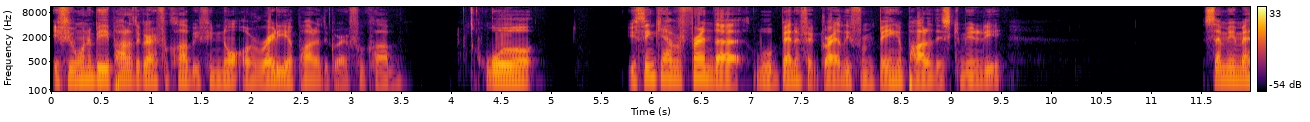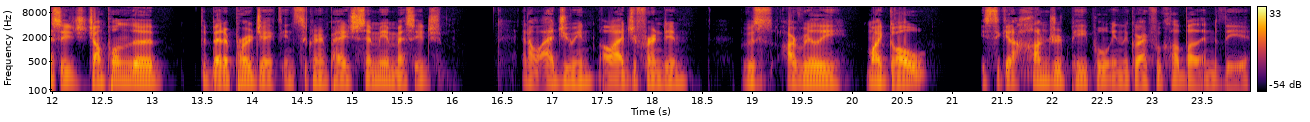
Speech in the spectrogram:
if you want to be a part of the Grateful Club, if you're not already a part of the Grateful Club, or you think you have a friend that will benefit greatly from being a part of this community, send me a message. Jump on the the Betar Project Instagram page, send me a message, and I'll add you in. I'll add your friend in because I really my goal is to get hundred people in the Grateful Club by the end of the year,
